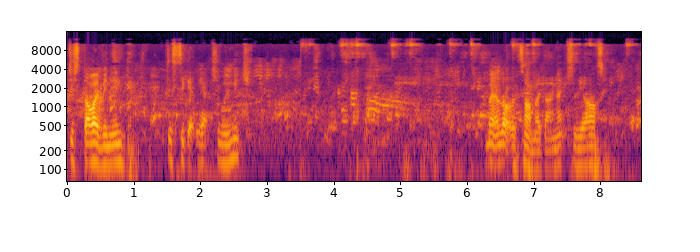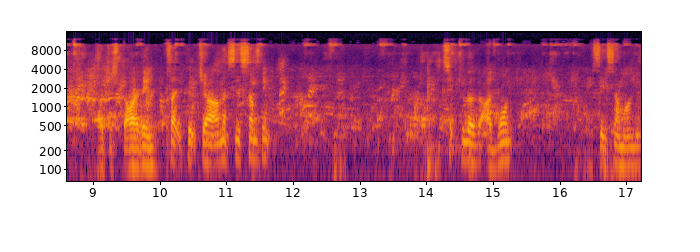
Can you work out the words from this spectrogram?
just diving in just to get the actual image. I mean, a lot of the time I don't actually ask. I just dive in, take a picture, unless there's something particular that I'd want. I see someone that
